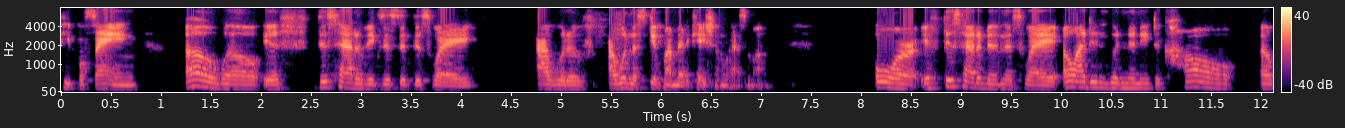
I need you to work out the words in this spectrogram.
people saying, oh, well, if this had have existed this way, I would have, I wouldn't have skipped my medication last month. Or if this had have been this way, oh, I didn't, wouldn't have need to call a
